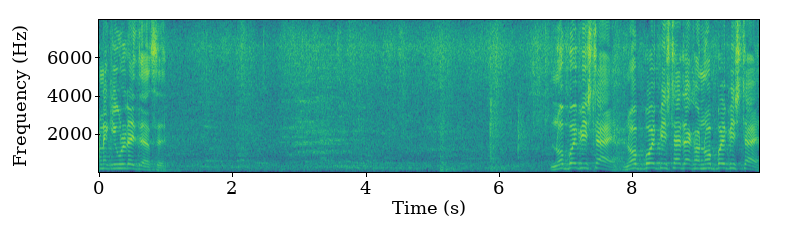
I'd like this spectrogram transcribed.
অনেকে উল্টাইতে আছে। নব্বই পৃষ্ঠায় নব্বই পৃষ্ঠায় দেখো, নব্বই পৃষ্ঠায়।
